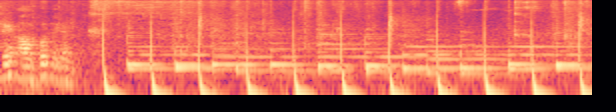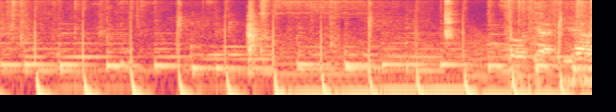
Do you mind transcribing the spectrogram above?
dream output again. So yeah, yeah,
